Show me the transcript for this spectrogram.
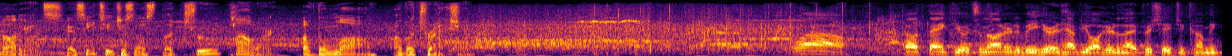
audience as he teaches us the true power of the law of attraction. Wow. Oh, thank you. It's an honor to be here and have you all here tonight. I appreciate you coming.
